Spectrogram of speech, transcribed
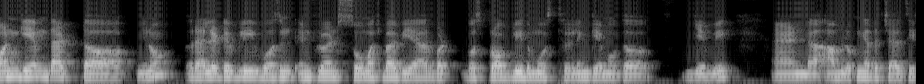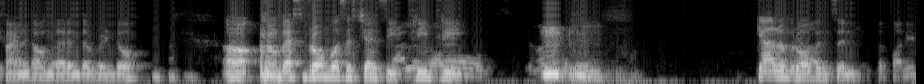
one game that uh, you know relatively wasn't influenced so much by VR, but was probably the most thrilling game of the game week. And uh, I'm looking at the Chelsea fan I down there in the window. Uh, West Brom versus Chelsea, three three. Robinson. Remember the name? Callum Yeah, Robinson. The funny,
